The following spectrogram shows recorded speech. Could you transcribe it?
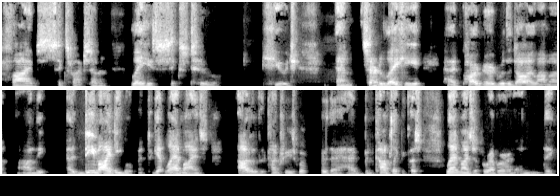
five, six, five, seven. Leahy's six two, huge. And Senator Leahy had partnered with the Dalai Lama on the uh, demining movement to get landmines out of the countries where, where there had been conflict because landmines are forever and they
